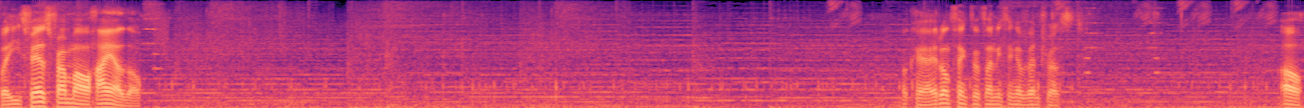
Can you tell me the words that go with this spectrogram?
But he's fast from Ohio, though. Okay, I don't think there's anything of interest. Oh,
